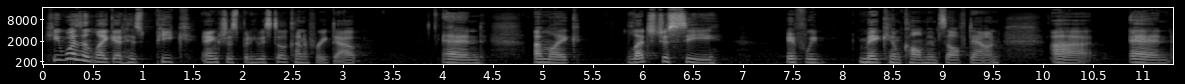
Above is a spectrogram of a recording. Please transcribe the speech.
he wasn't like at his peak anxious, but he was still kind of freaked out. And I'm like, let's just see if we make him calm himself down. Uh, and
